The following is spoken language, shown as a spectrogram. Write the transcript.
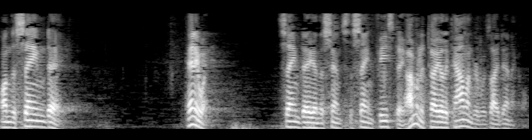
on the same day. Anyway, same day in the sense, the same feast day. I'm going to tell you the calendar was identical.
